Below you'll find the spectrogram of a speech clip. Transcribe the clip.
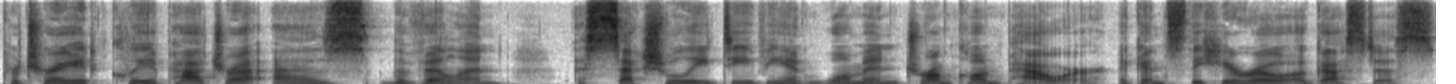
portrayed Cleopatra as the villain, a sexually deviant woman drunk on power, against the hero Augustus,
